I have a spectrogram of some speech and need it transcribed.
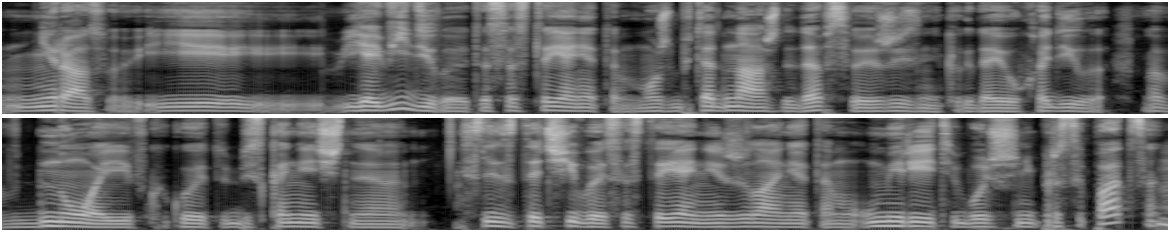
ни разу. И я видела это состояние, там, может быть, однажды, да, в своей жизни, когда я уходила в дно и в какое-то бесконечное слезоточивое состояние и желание там умереть и больше не просыпаться. Угу.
